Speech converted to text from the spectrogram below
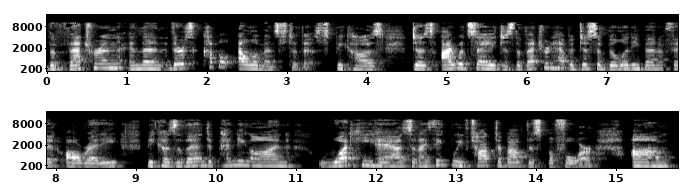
the veteran. And then there's a couple elements to this because does, I would say, does the veteran have a disability benefit already? Because then depending on what he has, and I think we've talked about this before, um,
